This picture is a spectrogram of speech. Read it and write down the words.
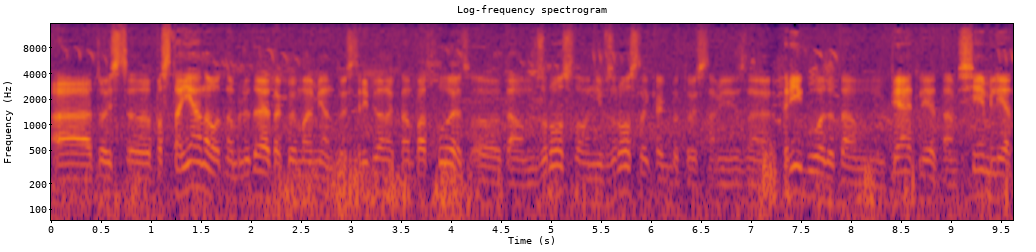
А, то есть э, постоянно вот наблюдаю такой момент. То есть ребенок там подходит, э, там взрослый, он не взрослый, как бы, то есть там, я не знаю, 3 года, там 5 лет, там 7 лет.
